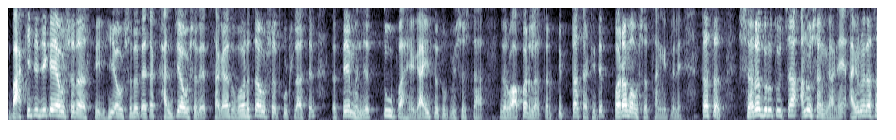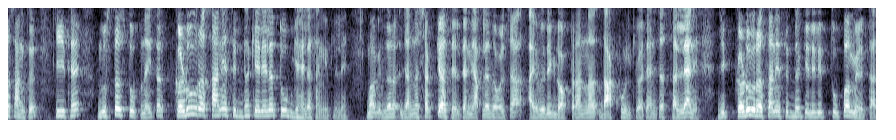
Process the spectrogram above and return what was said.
बाकीची जी काही औषधं असतील ही औषधं त्याच्या खालची औषधं आहेत सगळ्यात वरचं औषध कुठलं असेल तर ते म्हणजे तूप आहे गाईचं तूप विशेषतः. जर वापरलं तर पित्तासाठी ते परम औषध सांगितलेले. आहे तसंच शरद ऋतूच्या अनुषंगाने आयुर्वेद असं सांगतोय की इथे नुसतंच तूप नाही तर कडू रसाने सिद्ध केलेलं तूप घ्यायला सांगितलेलं आहे. मग जर ज्यांना शक्य असेल त्यांनी आपल्या जवळच्या आयुर्वेदिक डॉक्टरांना दाखवून किंवा त्यांच्या सल्ल्याने जी कडू रसाने सिद्ध केलेली तुपं मिळतात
